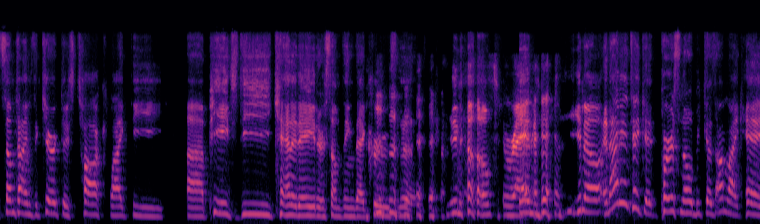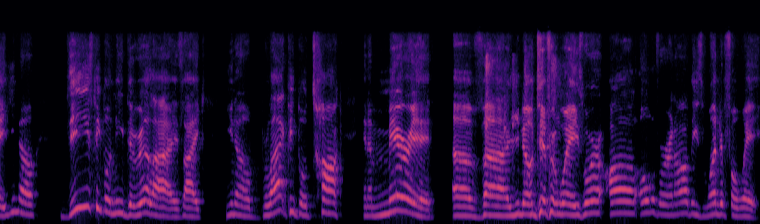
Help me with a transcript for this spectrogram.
sometimes the characters talk like the uh, PhD candidate or something that Cruz did, you know, right? And, you know, and I didn't take it personal because I'm like, hey, you know, these people need to realize, like, you know, black people talk in a myriad of uh, you know different ways. We're all over in all these wonderful ways,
